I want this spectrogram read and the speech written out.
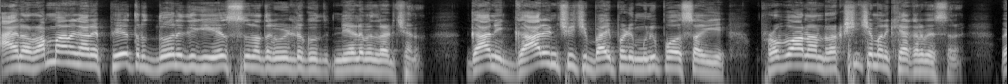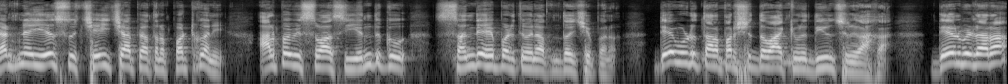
ఆయన రమ్మనగానే పేతురు దోని దిగి వేస్తున్నంతకు వీళ్ళకు నీళ్ళ మీద నడిచాను. కానీ గాలిని చూచి భయపడి మునిపోసాగి ప్రభా నన్ను రక్షించమని కేకలు వేస్తాను వెంటనే యేసు చేయి చాపి అతను పట్టుకొని అల్ప విశ్వాసి ఎందుకు సందేహపడితేమని అతనితో చెప్పాను. దేవుడు తన పరిశుద్ధ వాక్యమును దీవించునుగాక. దేవుని బిడ్డారా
